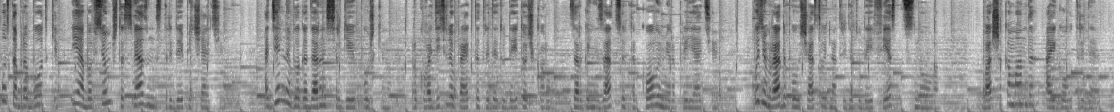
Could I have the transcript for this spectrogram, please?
постобработке и обо всем, что связано с 3D-печатью. Отдельная благодарность Сергею Пушкину, руководителю проекта 3dtoday.ru, за организацию такого мероприятия. Будем рады поучаствовать на 3D Today Fest снова. Ваша команда iGo3D.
